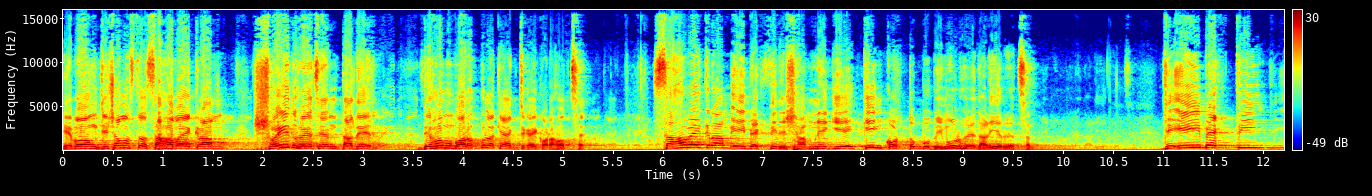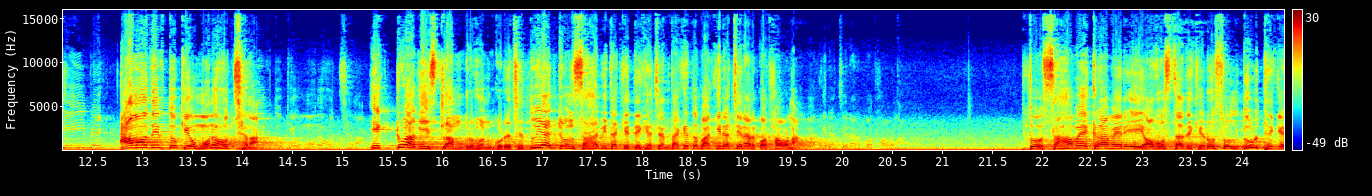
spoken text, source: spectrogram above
এবং যে সমস্ত সাহাবা একরাম শহীদ হয়েছেন, তাদের দেহ মুবারকগুলোকে এক জায়গায় করা হচ্ছে। সাহাবা একরাম এই ব্যক্তির সামনে গিয়ে কিং কর্তব্য বিমূঢ় হয়ে দাঁড়িয়ে রয়েছেন। যে এই ব্যক্তি আমাদের তো কেউ মনে হচ্ছে না। একটু আগে ইসলাম গ্রহণ করেছে, দুই একজন সাহাবি তাকে দেখেছেন, তাকে তো বাকিরা চেনার কথাও না। তো সাহাবা একরামের এই অবস্থা দেখে রসুল দূর থেকে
